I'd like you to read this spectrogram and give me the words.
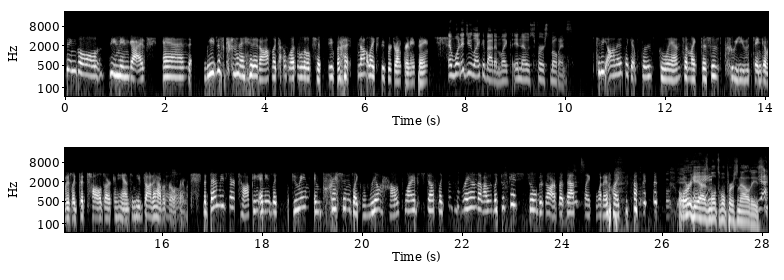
single seeming guys, and we just kind of hit it off. Like I was a little tipsy, but not like super drunk or anything. And what did you like about him, like in those first moments? To be honest, like at first glance, I'm like, this is who you think of as like the tall, dark, and handsome. He's got to have a Oh. girlfriend. But then we start talking, and he's like doing impressions, like Real Housewives stuff, like this random. I was like, this guy's so bizarre, but that's like what I like. about it. or he has multiple personalities. Yeah.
